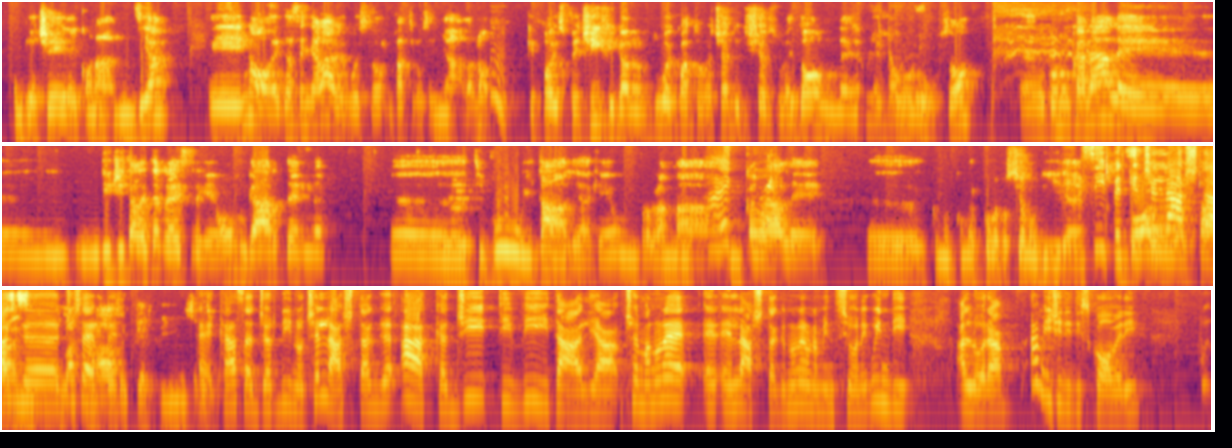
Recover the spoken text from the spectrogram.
con piacere e con ansia. E no, è da segnalare questo, infatti lo segnalano, mm. che poi specificano il 2-4% di share sulle donne, sulle è favoloso, eh, con un canale in digitale terrestre che è Home Garden eh, TV Italia, che è un programma, ah, ecco. un canale eh, come, come, come, possiamo dire? Sì, perché c'è l'hashtag time, Giuseppe, casa, giardino, eh, casa giardino, c'è l'hashtag HGTV Italia, cioè ma non è, è, è l'hashtag, non è una menzione, quindi allora, amici di Discovery,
